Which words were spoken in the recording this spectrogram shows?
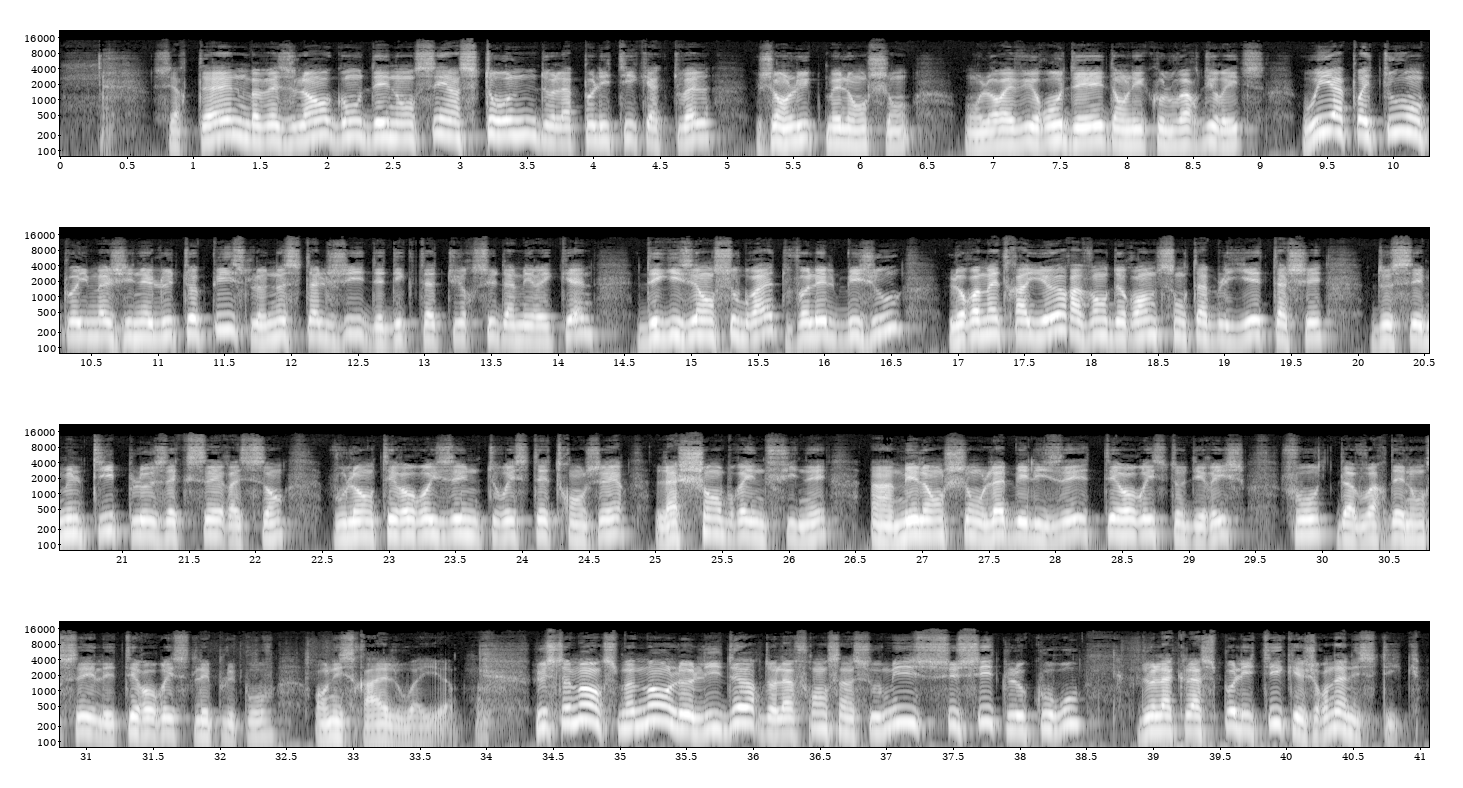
Certaines mauvaises langues ont dénoncé un stone de la politique actuelle, Jean-Luc Mélenchon. On l'aurait vu rôder dans les couloirs du Ritz, oui, après tout, on peut imaginer l'utopisme, le nostalgie des dictatures sud-américaines, déguisé en soubrette, voler le bijou, le remettre ailleurs avant de rendre son tablier taché de ses multiples excès récents, voulant terroriser une touriste étrangère, la chambrer in fine, un Mélenchon labellisé, terroriste des riches, faute d'avoir dénoncé les terroristes les plus pauvres en Israël ou ailleurs. Justement, en ce moment, le leader de la France insoumise suscite le courroux de la classe politique et journalistique.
